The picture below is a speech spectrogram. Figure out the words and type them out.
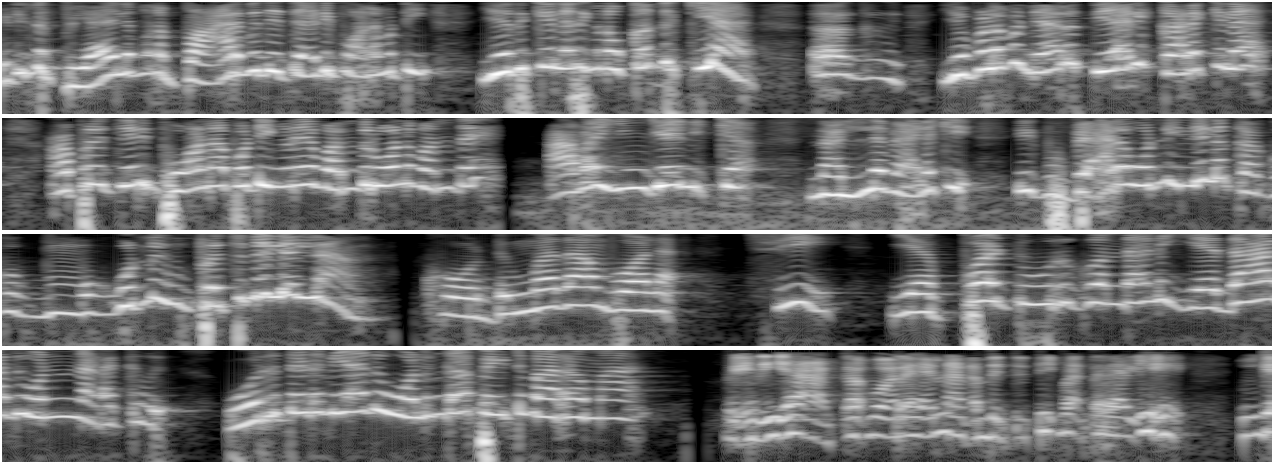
எடி இந்த பேயில போன பார்வதி தேடி போன மட்டி எதுக்கு எல்லாரும் இங்க உட்கார்ந்திருக்கியா? எவ்வளவு நேரம் தேடி கிடைக்கல அப்புறம் சரி போனா போட்டு இங்கனே வந்துருவோன்னு வந்தேன் அவ இங்கே நிக்க நல்ல வேலைக்கு இப்ப வேற ஒண்ணு இல்லல ஒண்ணு பிரச்சனை இல்லல்ல கொடுமைதான் போல சீ எப்ப டூருக்கு வந்தாலும் ஏதாவது ஒண்ணு நடக்குது ஒரு தடவையாவது ஒழுங்கா போயிட்டு வரோமா பெரிய அக்கா முறை நடந்துட்டு டீ பத்திராளி இங்க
